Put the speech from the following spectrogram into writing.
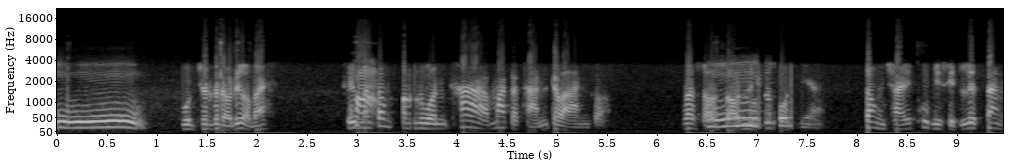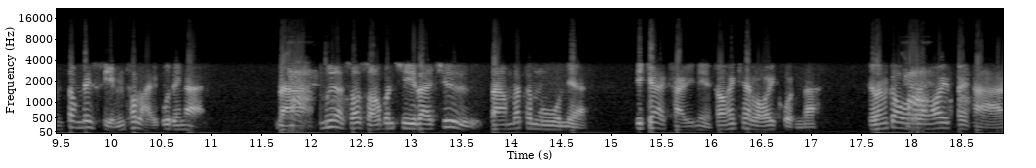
อืมคุณชนกระโดดนึกออกไหมคือค่ะมันต้องคำนวณค่ามาตรฐานกลางก่อน ว่าสอสออืมหนึ่งคนเนี่ย ต้องใช้ผู้มีสิทธิ์เลือกตั้งต้องได้เสียงเท่าไหร่พูดได้ง่ายๆนะค่ะเมื่อสสบัญชีรายชื่อตามรัฐธรรมนูญเนี่ย ที่แก้ไขเนี่ยเขาให้แค่ร้อยคนนะ ฉะนั้นก็เอาค่ะร้อยไปหาร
